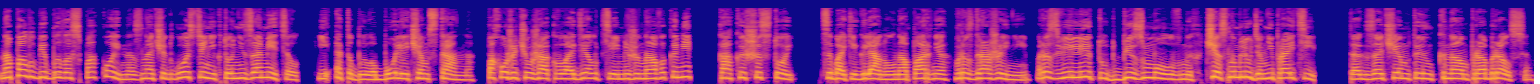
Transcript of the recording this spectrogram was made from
На палубе было спокойно, значит, гостя никто не заметил, и это было более чем странно. Похоже, чужак владел теми же навыками, как и шестой. Цыбаки глянул на парня в раздражении. «Развели тут безмолвных, честным людям не пройти. Так зачем ты к нам пробрался?»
